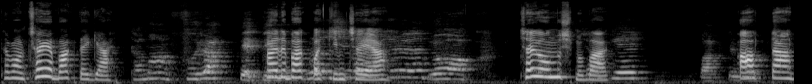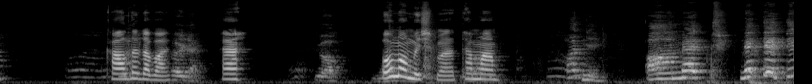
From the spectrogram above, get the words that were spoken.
Tamam çaya bak da gel. Tamam Fırat dedi. Hadi bak bakayım çaya. Yok. Çay olmuş mu bak. Baktım. Alttan. Kaldır da bak. Öyle. Heh. Yok. Olmamış mı? Tamam. Hadi. Ahmet ne dedi?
